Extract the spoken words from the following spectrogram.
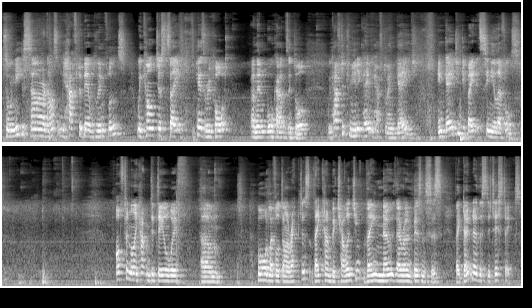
So we need to sell our analysis. We have to be able to influence. We can't just say, here's a report, and then walk out the door. We have to communicate, we have to engage. Engage in debate at senior levels often I happen to deal with um, board level directors. They can be challenging. They know their own businesses. They don't know the statistics,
